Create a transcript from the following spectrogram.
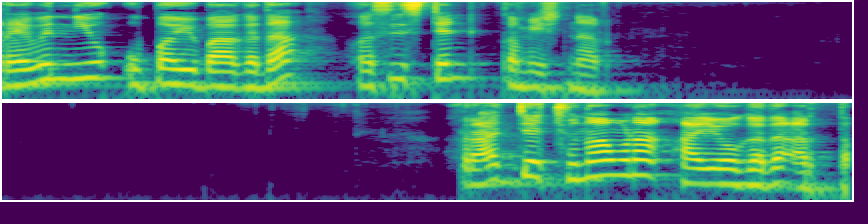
ರೆವೆನ್ಯೂ ಉಪವಿಭಾಗದ ಅಸಿಸ್ಟೆಂಟ್ ಕಮಿಷನರ್. ರಾಜ್ಯ ಚುನಾವಣಾ ಆಯೋಗದ ಅರ್ಥ.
